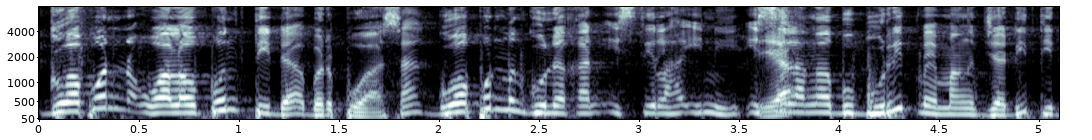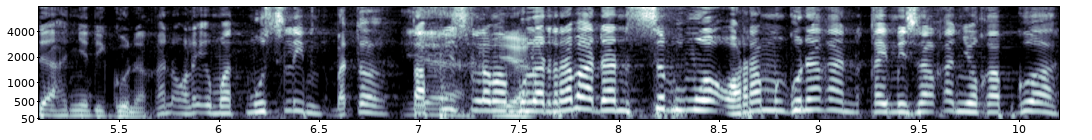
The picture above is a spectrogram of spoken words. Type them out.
gua pun walaupun tidak berpuasa, gua pun menggunakan istilah ini. Istilah ngabuburit memang jadi tidak hanya digunakan oleh umat muslim. Betul. Tapi Iya. selama Iya. bulan Ramadan semua orang menggunakan. Kayak misalkan nyokap gua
